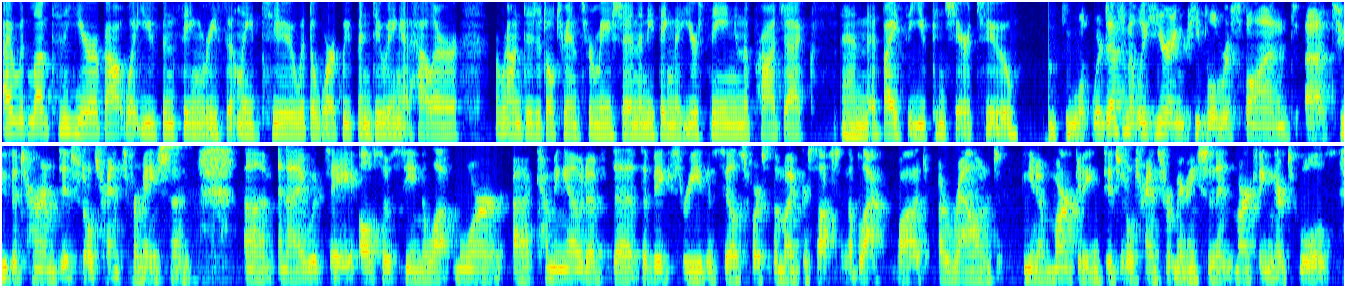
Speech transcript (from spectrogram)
I would love to hear about what you've been seeing recently too with the work we've been doing at Heller around digital transformation, anything that you're seeing in the projects and advice that you can share too we're definitely hearing people respond uh, to the term digital transformation. Um, and I would say also seeing a lot more uh, coming out of the, the big three, the Salesforce, the Microsoft, and the Blackbaud around, you know, marketing digital transformation and marketing their tools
